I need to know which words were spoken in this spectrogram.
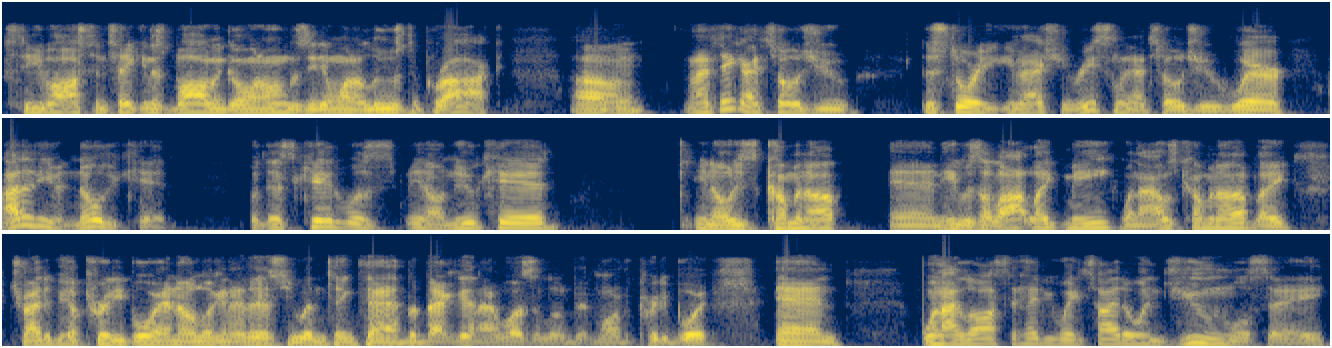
Steve Austin taking his ball and going home because he didn't want to lose to Brock. Um, And I think I told you the story even actually recently. I told you where I didn't even know the kid, but this kid was you know new kid. You know he's coming up and he was a lot like me when I was coming up. Like tried to be a pretty boy. I know looking at this, you wouldn't think that, but back then I was a little bit more of a pretty boy. And when I lost the heavyweight title in June, we'll say,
